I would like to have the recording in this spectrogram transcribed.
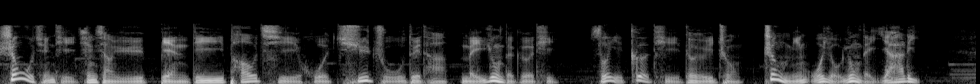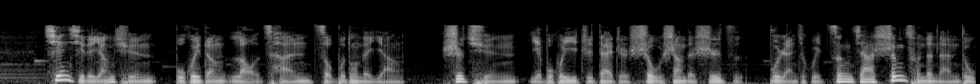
生物群体倾向于贬低、抛弃或驱逐对他没用的个体。所以，个体都有一种证明我有用的压力。迁徙的羊群不会等老残走不动的羊，狮群也不会一直带着受伤的狮子，不然就会增加生存的难度。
